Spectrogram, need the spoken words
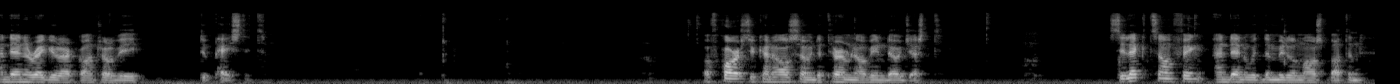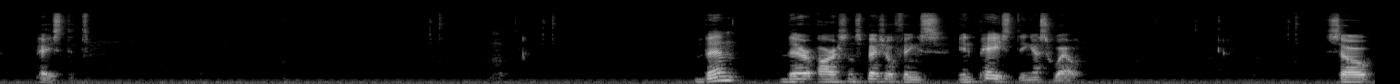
and then a regular Ctrl V to paste it. Of course, you can also in the terminal window just select something and then with the middle mouse button paste it. Then there are some special things in pasting as well. So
